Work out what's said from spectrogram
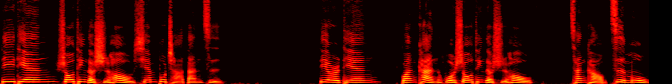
第一天收听的时候，先不查单字；第二天观看或收听的时候，参考字幕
